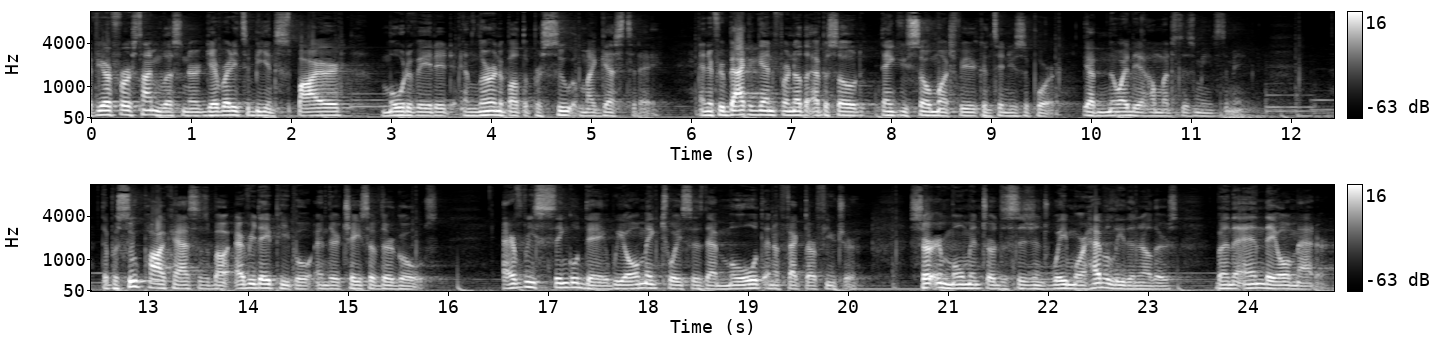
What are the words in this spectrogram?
If you're a first time listener, get ready to be inspired, motivated, and learn about the pursuit of my guest today. And if you're back again for another episode, thank you so much for your continued support. You have no idea how much this means to me. The Pursuit Podcast is about everyday people and their chase of their goals. Every single day, we all make choices that mold and affect our future. Certain moments or decisions weigh more heavily than others, but in the end, they all matter.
